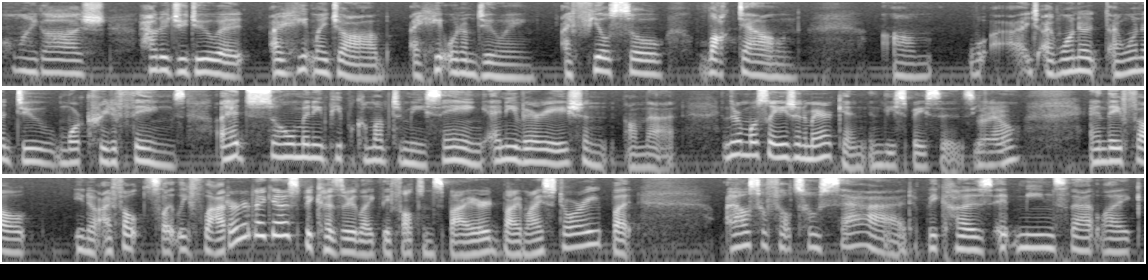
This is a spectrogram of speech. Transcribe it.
oh my gosh, how did you do it? I hate my job. I hate what I'm doing. I feel so locked down. Um, I want to I want to do more creative things. I had so many people come up to me saying any variation on that, and they're mostly Asian American in these spaces, you Right. know, and they felt, you know, I felt slightly flattered, I guess, because they're like they felt inspired by my story, but I also felt so sad because it means that like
